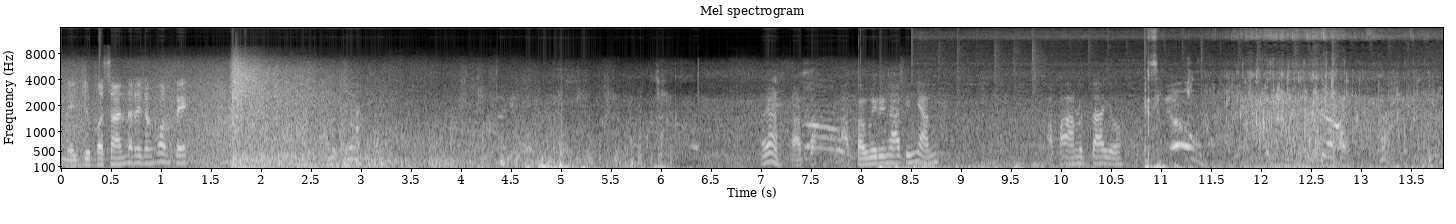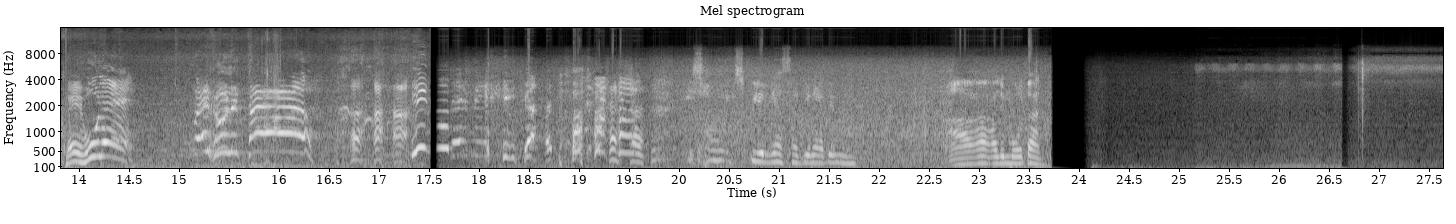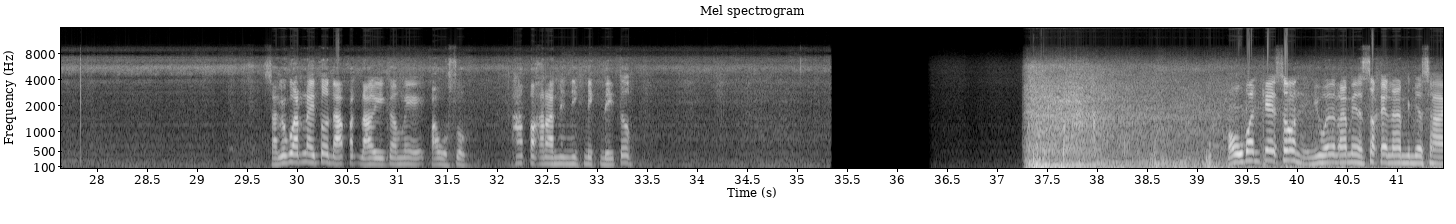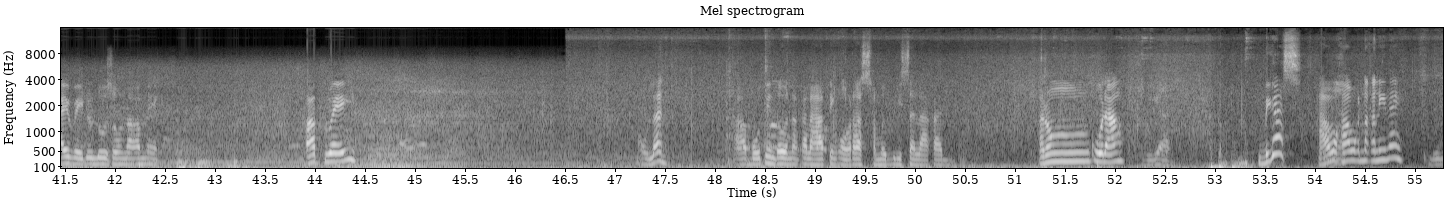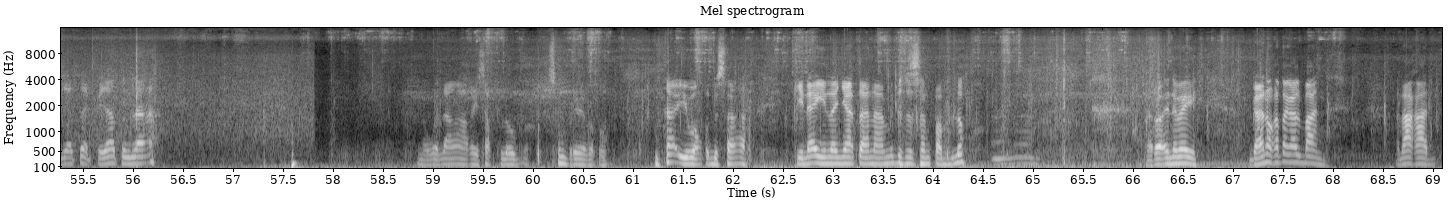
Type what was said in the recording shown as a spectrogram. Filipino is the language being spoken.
Medyo basa na rin ng konti. Ano ba? Ayan, tata tatawirin natin yan. Papaanod tayo. Let's go! May huli! May huli tayo! Isang experience na di natin nakakalimutan. Sa lugar na ito, dapat lagi kami pausok. Napakaraming niknik dito. Mauban Quezon, iniwan na namin ang sakyan namin dyan sa highway, lulusong na kami. Pathway. Maulan. Aabutin daw ng kalahating oras sa mabilis na lakad. Anong kulang? Bigas. Bigas. Hawak-hawak na kanina eh. Bigas kaya tula. Nawala ang aking saklob. Sombrero ko. Naiwan ko doon sa kinainan yata namin doon sa San Pablo. Pero anyway, gaano katagal ban? Lakad.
